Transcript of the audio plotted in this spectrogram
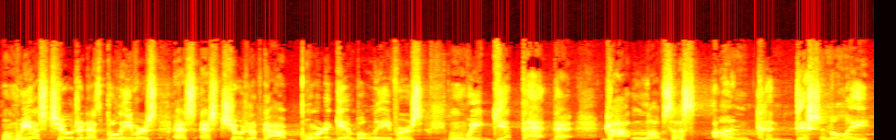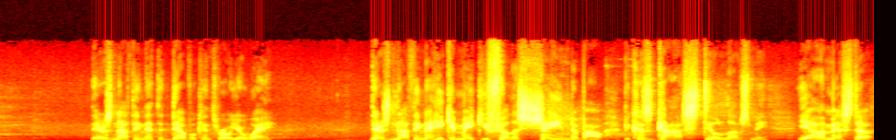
When we, as children, as believers, as, as children of God, born again believers, when we get that, that God loves us unconditionally, there's nothing that the devil can throw your way. There's nothing that he can make you feel ashamed about because God still loves me. Yeah, I messed up,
